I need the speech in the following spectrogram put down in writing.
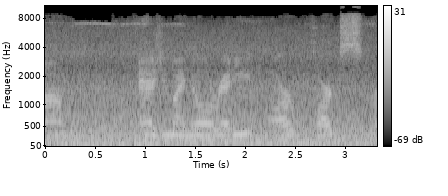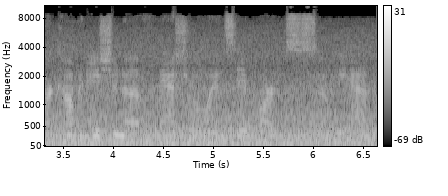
Um, as you might know already, our parks are a combination of national and state parks. So we have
